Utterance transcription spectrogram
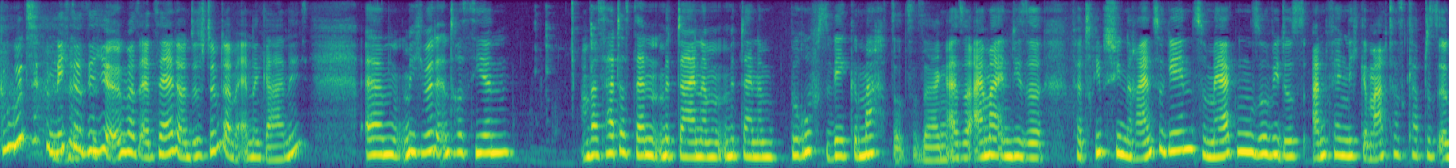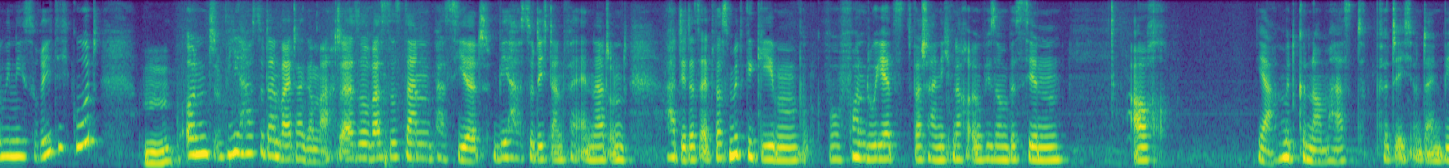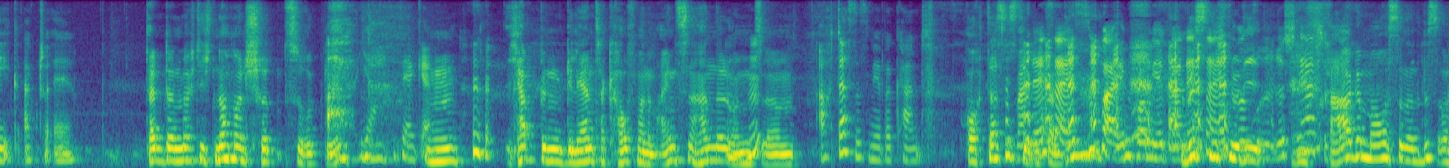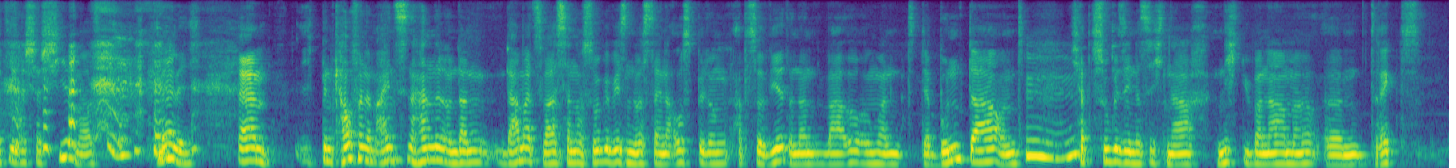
gut, nicht, dass ich hier irgendwas erzähle und das stimmt am Ende gar nicht. Ähm, mich würde interessieren, was hat das denn mit deinem, mit deinem Berufsweg gemacht, sozusagen? Also einmal in diese Vertriebsschiene reinzugehen, zu merken, so wie du es anfänglich gemacht hast, klappt es irgendwie nicht so richtig gut. Mhm. Und wie hast du dann weitergemacht? Also was ist dann passiert? Wie hast du dich dann verändert? Und hat dir das etwas mitgegeben, wovon du jetzt wahrscheinlich noch irgendwie so ein bisschen auch ja, mitgenommen hast für dich und deinen Weg aktuell? Dann, dann möchte ich noch mal einen Schritt zurückgehen. Ah, ja, sehr gerne. Mhm. Ich hab, bin gelernter Kaufmann im Einzelhandel mhm. und ähm, auch das ist mir bekannt. Auch das ist Vanessa dir bekannt. ist super informiert. Vanessa du bist nicht nur die, die Fragemaus, sondern du bist auch die Recherchiermaus. Ehrlich. Ähm, ich bin Kaufmann im Einzelhandel und dann, damals war es ja noch so gewesen, du hast deine Ausbildung absolviert und dann war irgendwann der Bund da und mhm. ich habe zugesehen, dass ich nach Nichtübernahme ähm, direkt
